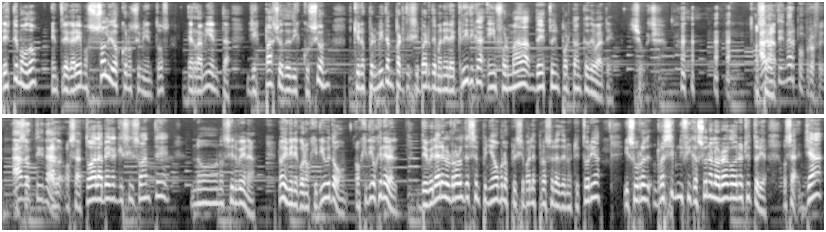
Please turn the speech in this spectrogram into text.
De este modo, entregaremos sólidos conocimientos, herramientas y espacios de discusión que nos permitan participar de manera crítica e informada de estos importantes debates. Chucha. O sea, Adoctrinar, pues, profe. o sea, Adoctrinar. ad- O sea, toda la pega que se hizo antes no, no sirve nada. No, y viene con objetivo y todo. Objetivo general, develar el rol desempeñado por los principales próceres de nuestra historia y su re- resignificación a lo largo de nuestra historia. O sea, ya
